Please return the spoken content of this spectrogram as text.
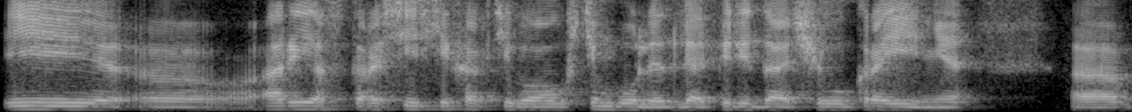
и э, арест российских активов, а уж тем более для передачи Украине, э,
